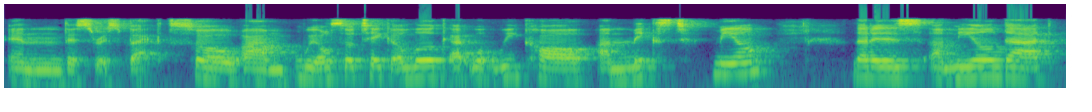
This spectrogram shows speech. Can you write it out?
in this respect. So um, we also take a look at what we call a mixed meal. That is a meal that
